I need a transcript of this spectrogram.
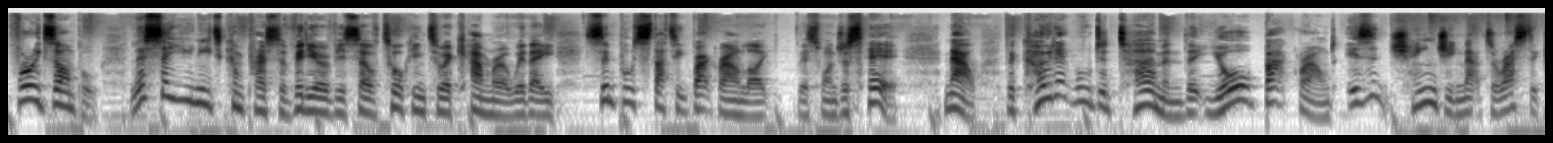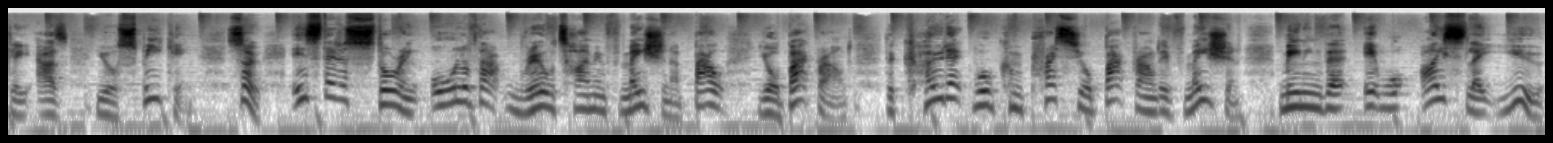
For example, let's say you need to compress a video of yourself talking to a camera with a simple static background like this one just here. Now, the codec will determine that your background isn't changing that drastically as you're speaking. So instead of storing all of that real-time information about your background, the codec will compress your background information, meaning that it will isolate you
